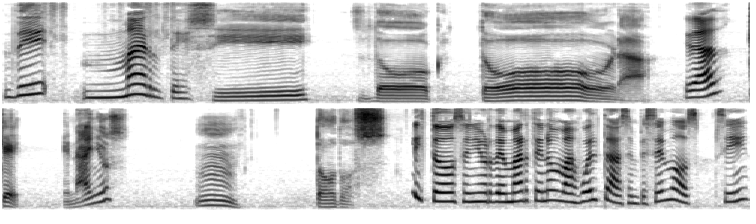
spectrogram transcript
de Marte. Sí, doctora. ¿Edad? ¿Qué? ¿En años? Mmm, todos. Listo, señor de Marte, no más vueltas. Empecemos. ¿Sí?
